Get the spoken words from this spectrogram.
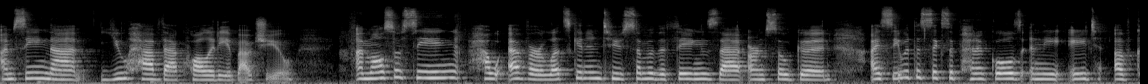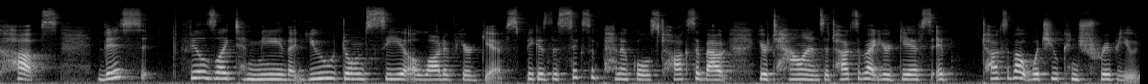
I'm seeing that you have that quality about you. I'm also seeing, however, let's get into some of the things that aren't so good. I see with the Six of Pentacles and the Eight of Cups, this feels like to me that you don't see a lot of your gifts because the Six of Pentacles talks about your talents, it talks about your gifts, it talks about what you contribute.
